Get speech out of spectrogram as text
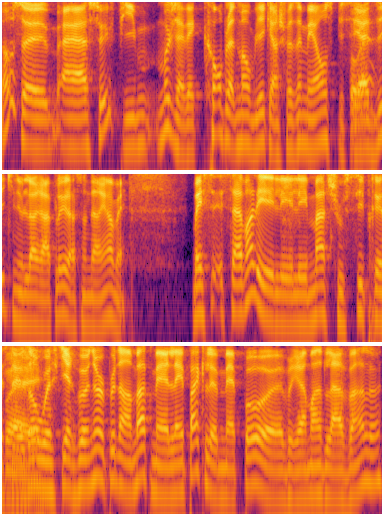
Non, c'est à suivre. Puis moi, j'avais complètement oublié quand je faisais mes 11. Puis c'est Ouais. Adi qui nous l'a rappelé la semaine dernière. Mais Ben, c'est c'est avant les, les, les matchs aussi pré-saison Ouais. où est-ce qu'il est revenu un peu dans le map, mais l'impact le met pas euh, vraiment de l'avant, là.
